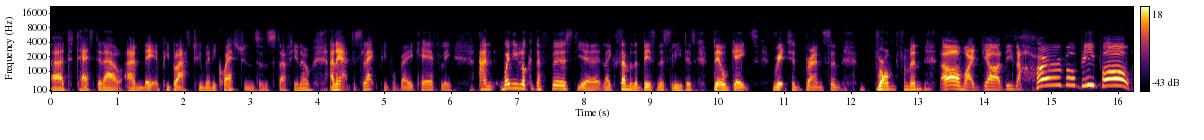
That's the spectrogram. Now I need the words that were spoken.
uh, to test it out, and they people asked too many questions and stuff, you know, and they had to select people very carefully. And when you look at the first year, like some of the business leaders, Bill Gates, Richard Branson, Bronfman, oh my God, these are horrible people.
